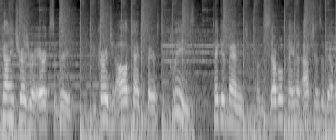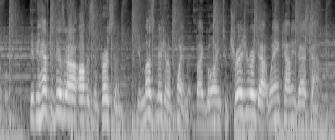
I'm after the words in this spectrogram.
County Treasurer Eric Sabree, encouraging all taxpayers to please take advantage of the several payment options available. If you have to visit our office in person, you must make an appointment by going to treasurer.waynecounty.com.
